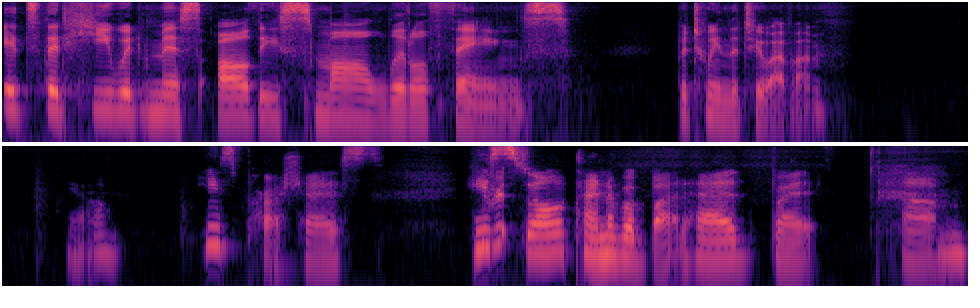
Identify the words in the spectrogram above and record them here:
It's that he would miss all these small little things between the two of them. Yeah. He's precious. He's he re- still kind of a butthead, but um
